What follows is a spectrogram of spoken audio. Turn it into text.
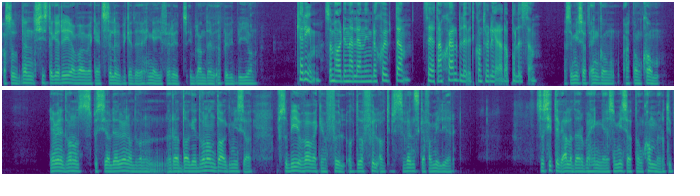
Alltså den Kista gallerian var verkligen ett ställe vi brukade hänga i förut, ibland där uppe vid bion. Karim, som hörde när Lenin blev skjuten, säger att han själv blivit kontrollerad av polisen. Alltså, jag minns att en gång att de kom, jag vet inte, det var någon speciell, jag vet inte om det var någon röd dag, det var någon dag minns jag. Så bion var verkligen full och det var full av typ svenska familjer. Så sitter vi alla där och bara hänger, så minns jag att de kommer och typ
